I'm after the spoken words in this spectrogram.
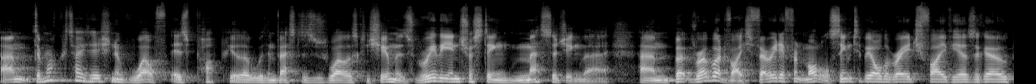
Um, democratization of wealth is popular with investors as well as consumers. Really interesting messaging there. Um, but robo advice, very different model. Seemed to be all the rage five years ago.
